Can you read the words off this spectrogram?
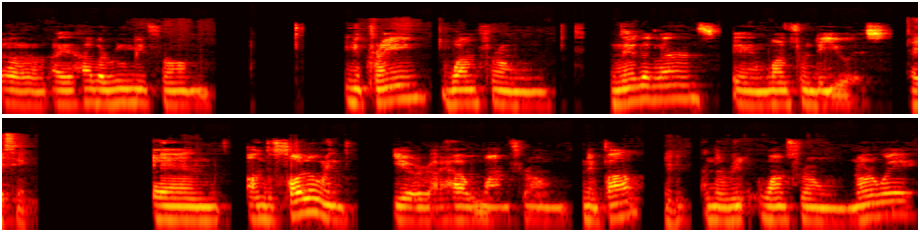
uh, i have a roommate from ukraine one from Netherlands and one from the US. I see. And on the following year, I have one from Nepal mm-hmm. and the one from Norway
